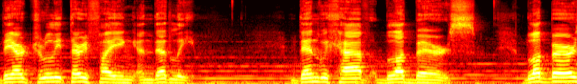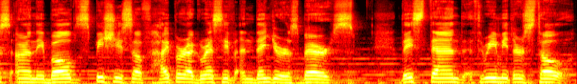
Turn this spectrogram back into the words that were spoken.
they are truly terrifying and deadly. Then we have blood bears. Blood bears are an evolved species of hyper-aggressive and dangerous bears. They stand 3 meters tall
